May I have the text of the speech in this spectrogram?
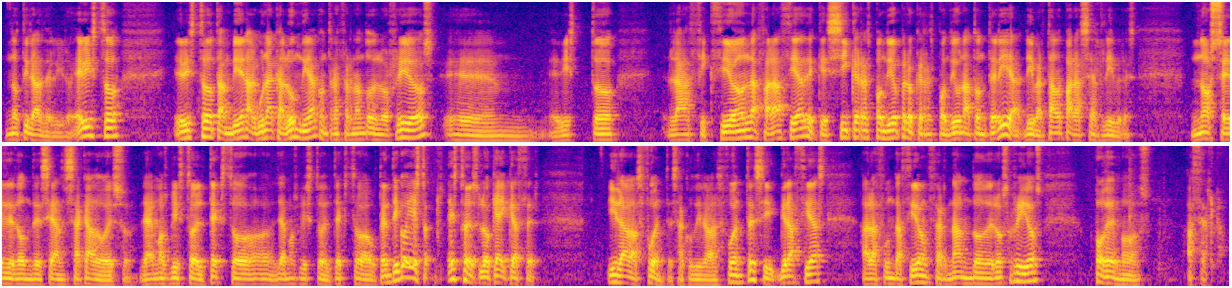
no tira del hilo. He visto, he visto también alguna calumnia contra Fernando de los Ríos, eh, he visto la ficción, la falacia de que sí que respondió, pero que respondió una tontería, libertad para ser libres. No sé de dónde se han sacado eso. Ya hemos visto el texto, ya hemos visto el texto auténtico y esto, esto es lo que hay que hacer. Ir a las fuentes, acudir a las fuentes y gracias a la Fundación Fernando de los Ríos podemos hacerlo.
